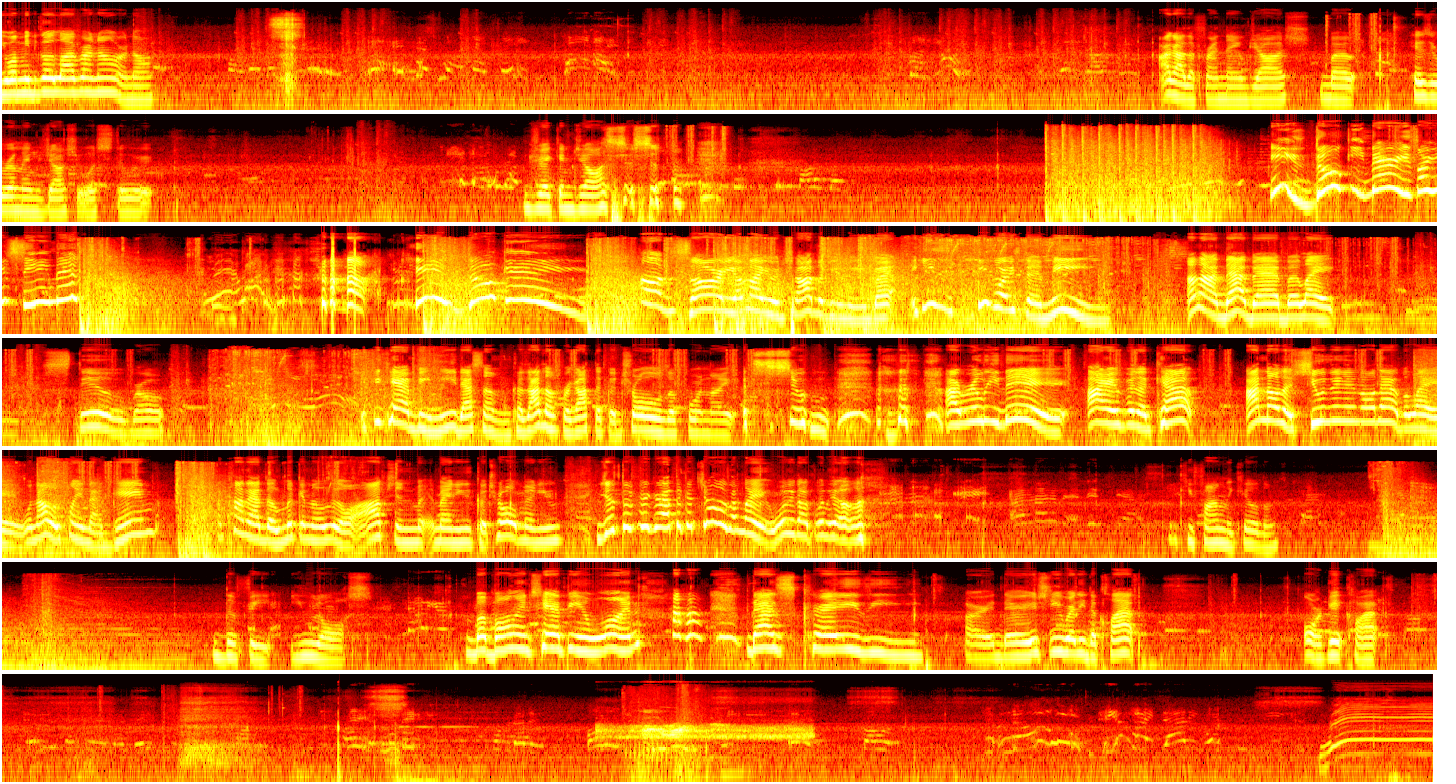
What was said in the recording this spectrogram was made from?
You want me to go live right now or no? I got a friend named Josh, but his real name is Joshua Stewart. Drake and Josh. He's Doki Darius. Are you seeing this? He's Doki. I'm sorry. I'm not even trying to be mean, but he's he's worse than me. I'm not that bad, but like, still, bro. If you can't beat me, that's something. Cause I done forgot the controls of Fortnite. Shoot, I really did. I ain't been a cap. I know the shooting and all that, but like when I was playing that game, I kind of had to look in the little option menu, control menu, just to figure out the controls. I'm like, what did I put it on? he finally killed him. Defeat. You lost. But Ballin Champion won. That's crazy. Alright, there is she ready to clap? Or get clapped?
